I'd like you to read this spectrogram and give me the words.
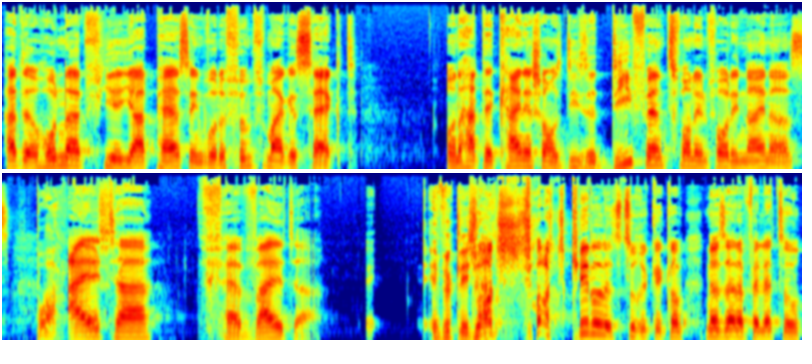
hatte 104 Yard Passing, wurde fünfmal gesackt und hatte keine Chance. Diese Defense von den 49ers, Boah. alter Verwalter. Wirklich. George, also, George Kittle ist zurückgekommen nach seiner Verletzung.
